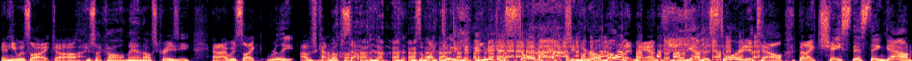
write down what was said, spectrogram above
and he was like, uh, he was like, oh man, that was crazy. And I was like, really, I was kind of upset with him because I'm like, dude, you just stole my action hero moment, man. I was have a story to tell that I chased this thing down.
